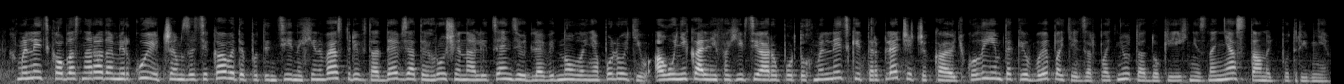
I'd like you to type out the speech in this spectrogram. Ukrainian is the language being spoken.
Хмельницька обласна рада міркує, чим зацікавити потенційних інвесторів та де взяти гроші на ліцензію для відновлення польотів. А унікальні фахівці аеропорту Хмельницький терпляче чекають, коли їм таки виплатять зарплатню та доки їхні знання стануть потрібні.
